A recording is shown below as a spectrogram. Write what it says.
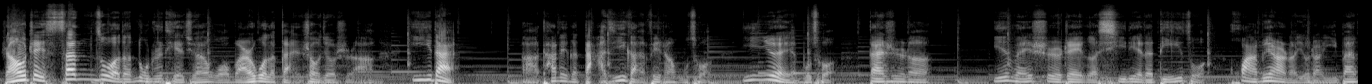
然后这三座的怒之铁拳，我玩过的感受就是啊，一代啊，它那个打击感非常不错，音乐也不错。但是呢，因为是这个系列的第一作，画面呢有点一般。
